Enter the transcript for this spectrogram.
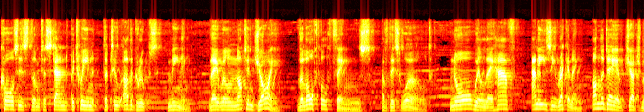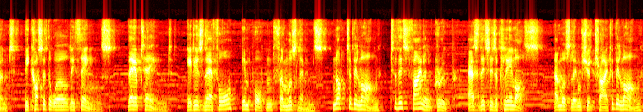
causes them to stand between the two other groups, meaning they will not enjoy the lawful things of this world, nor will they have an easy reckoning on the day of judgment because of the worldly things they obtained. It is therefore important for Muslims not to belong to this final group, as this is a clear loss. A Muslim should try to belong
